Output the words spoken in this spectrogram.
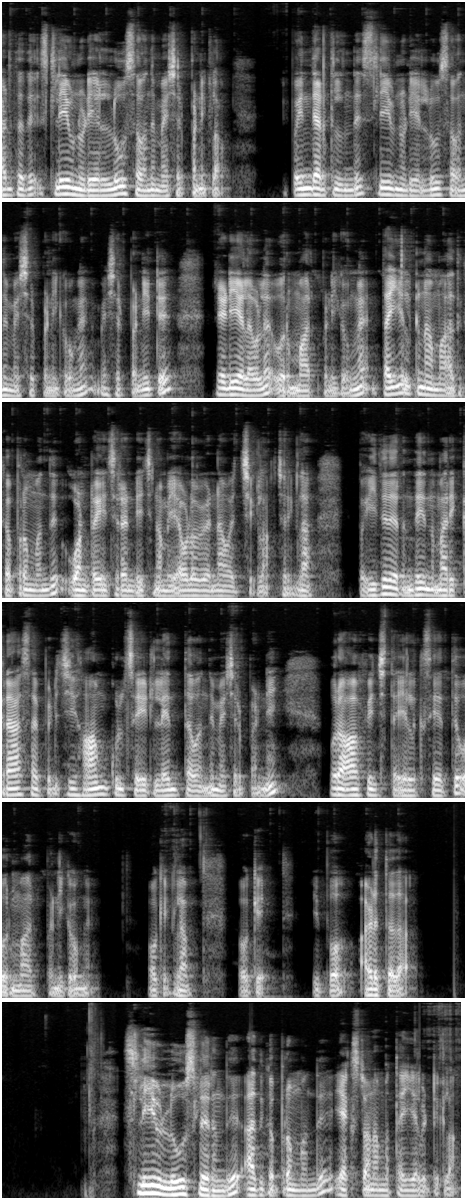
அடுத்தது ஸ்லீவினுடைய லூஸை வந்து மெஷர் பண்ணிக்கலாம். இப்போ இந்த இடத்துலேருந்து ஸ்லீவ்னுடைய லூஸை வந்து மெஷர் பண்ணிக்கோங்க. மெஷர் பண்ணிவிட்டு ரெடி அளவில் ஒரு மார்க் பண்ணிக்கோங்க. தையலுக்கு நம்ம அதுக்கப்புறம் வந்து ஒன்றரை இன்ச் ரெண்டு இன்ச் நம்ம எவ்வளோ வேணால் வச்சுக்கலாம். சரிங்களா? இப்போ இதிலிருந்து இந்த மாதிரி கிராஸாக பிடிச்சி ஹாம்குல் சைடு லென்த்தை வந்து மெஷர் பண்ணி ஒரு ஆஃப் இன்ச் தையலுக்கு சேர்த்து ஒரு மார்க் பண்ணிக்கோங்க. ஓகேங்களா ஓகே இப்போது அடுத்ததாக ஸ்லீவ் லூஸ்லேருந்து அதுக்கப்புறம் வந்து எக்ஸ்ட்ரா நம்ம தையல் விட்டுக்கலாம்.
